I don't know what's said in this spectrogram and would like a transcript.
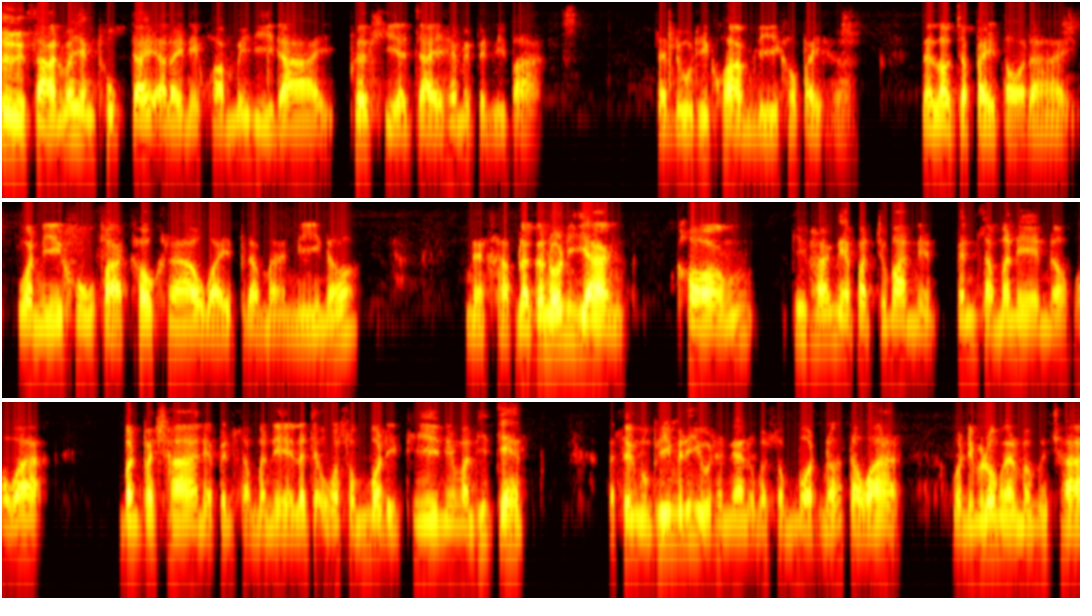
สื่อสารว่ายังทุกข์ใจอะไรในความไม่ดีได้ เพื่อเคลียร์ใจให้ไม่เป็นวิบาก แต่ดูที่ความดีเข้าไปเถอะ แล้วเราจะไปต่อได้ วันนี้คงฝากคร่าวๆไว้ประมาณนี้เนาะนะครับ แล้วก็โน้ตอีกอย่างของพี่พักเนี่ยปัจจุบันเนี่ยเป็นสัมมาเนนเนาะเพราะว่าบรรพชาเนี่ยเป็นสัมมาเนนแล้วจะอุปสมบทอีกทีในวันที่เจ็ดซึ่งหลวงพี่ไม่ได้อยู่ทันงานอุปสมบทเนาะแต่ว่าวันนี้มาร่วมงานบรรพชา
